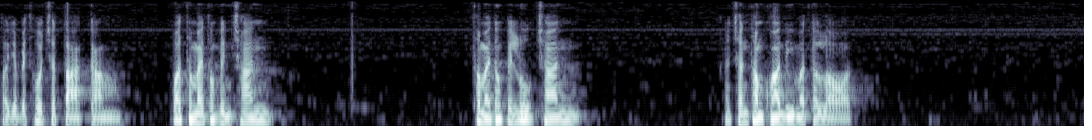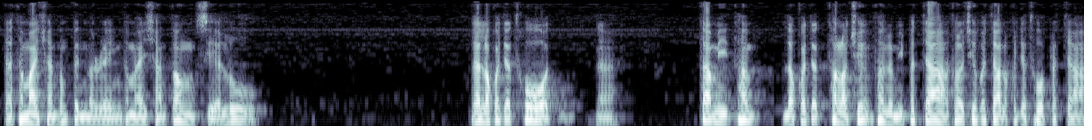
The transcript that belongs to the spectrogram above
เราจะไปโทษชะตากรรม ว่าทำไมต้องเป็นชั้นทำไมต้องเป็นลูกฉันฉันทำความดีมาตลอด แต่ทำไมฉันต้องเป็นมะเร็งทำไมฉันต้องเสียลูก แล้วเราก็จะโทษนะถ้ามีถ้าเราก็จะถ้าเราเชื่อถ้าเรามีพระเจ้า ถ้าเราเชื่อพระเจ้าเราก็จะโทษพระเจ้า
